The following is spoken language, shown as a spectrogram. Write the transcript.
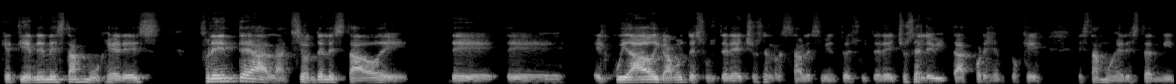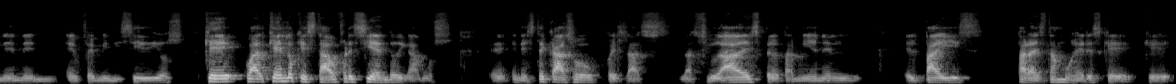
que, tienen estas mujeres frente a la acción del Estado de, de, de, el cuidado, digamos, de sus derechos, el restablecimiento de sus derechos, el evitar, por ejemplo, que estas mujeres terminen en, en feminicidios? ¿Qué, cuál, ¿Qué es lo que está ofreciendo, digamos, en este caso, pues las, las ciudades, pero también el, el país para estas mujeres que, que,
